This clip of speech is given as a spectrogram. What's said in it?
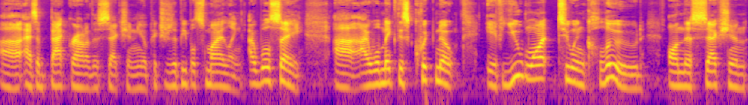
uh, as a background of this section. You know, pictures of people smiling. I will say, uh, I will make this quick note. If you want to include on this section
